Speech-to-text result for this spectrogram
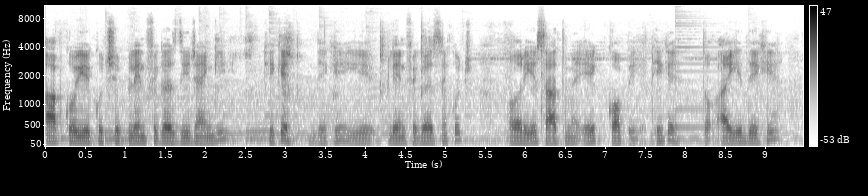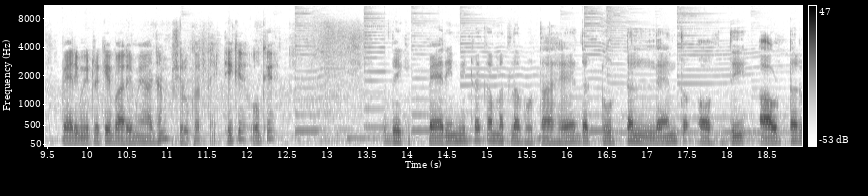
आपको ये कुछ प्लेन फिगर्स दी जाएँगी, ठीक है? देखिए, ये प्लेन फिगर्स हैं कुछ और ये साथ में एक कॉपी है, ठीक है? तो आइए देखिए पेरीमीटर के बारे में आज हम शुरू करते हैं, ठीक है? ओके तो देखिए, पेरीमीटर का मतलब होता है the total length of the outer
